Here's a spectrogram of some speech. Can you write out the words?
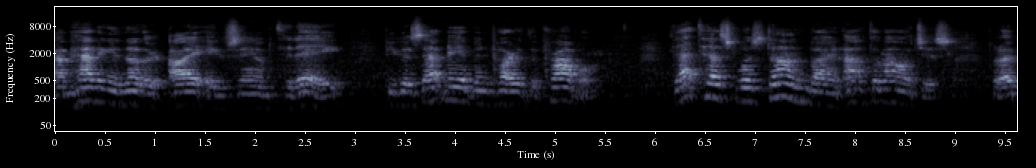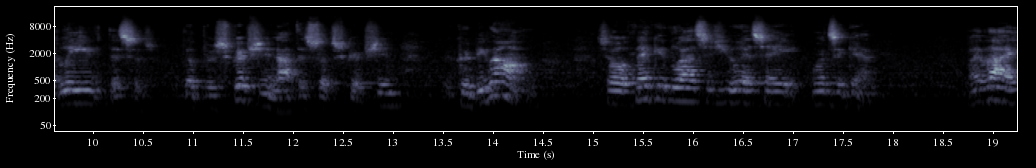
I'm having another eye exam today because that may have been part of the problem. That test was done by an ophthalmologist, but I believe this the prescription, not the subscription, could be wrong. So thank you Glasses USA once again. Bye-bye.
